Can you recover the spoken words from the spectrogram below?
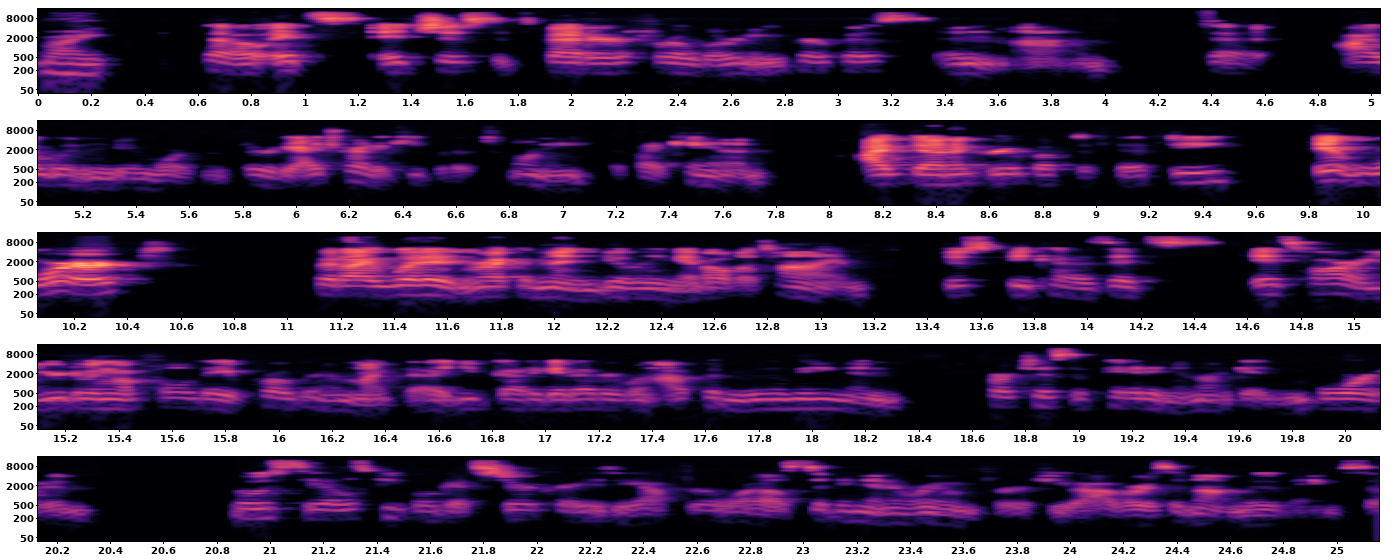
Right. So it's it's just it's better for a learning purpose, and um, that I wouldn't do more than thirty. I try to keep it at twenty if I can. I've done a group up to fifty. It worked, but I wouldn't recommend doing it all the time, just because it's it's hard. You're doing a full day program like that. You've got to get everyone up and moving and participating and not getting bored and most salespeople get stir crazy after a while sitting in a room for a few hours and not moving. So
